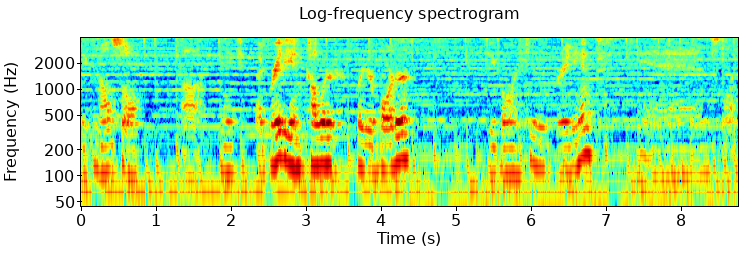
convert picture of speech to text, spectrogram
you can also uh, make a gradient color for your border. You go into gradient and select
